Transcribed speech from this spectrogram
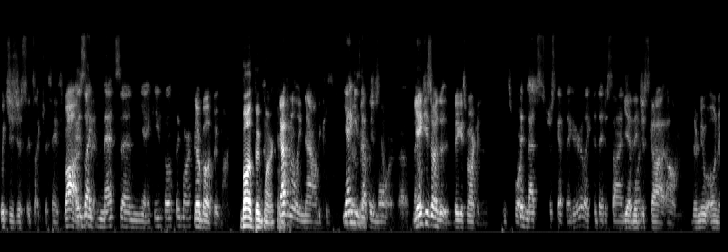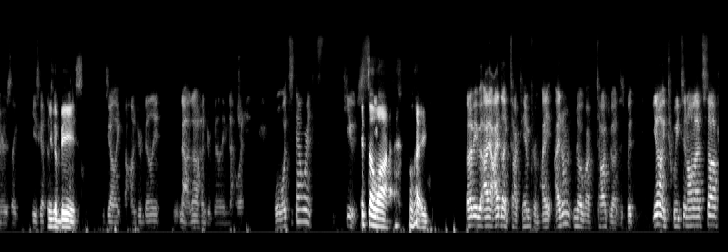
which is just it's like the same spot. It's like Mets and Yankees both big market? they're both big market. Both big market. Definitely now because Yankees Mets definitely more. Uh, Yankees are the biggest market in, in sports. Did Mets just get bigger? Like, did they just sign? Yeah, they just got um their new owner is like he's got the He's a beast. He's got like a hundred billion. No, not a hundred billion net worth. Well, what's his net worth? Huge. It's a lot. Like But I mean, I, I'd like to talk to him from. I, I don't know if I've talked about this, but you know, like tweets and all that stuff.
